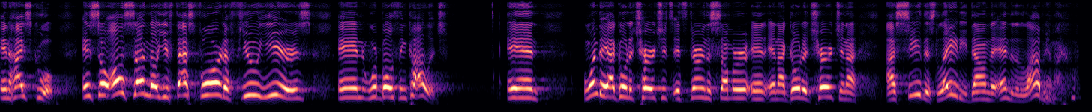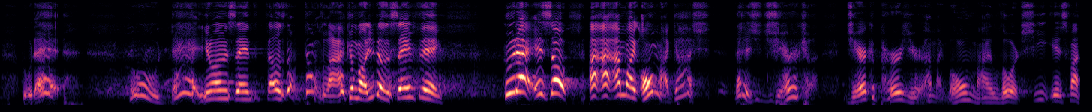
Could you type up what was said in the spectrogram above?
in high school. And so all of a sudden, though, you fast forward a few years, and we're both in college. And one day I go to church. It's it's during the summer, and and I go to church, and I I see this lady down the end of the lobby. I'm like, who, who that? Who that? You know what I'm saying? Fellas, don't, don't lie. Come on, you're doing the same thing. Who that? And so I, I, am like, oh my gosh, that is Jerica. Jerica Puryear. I'm like, oh my Lord, she is fine.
